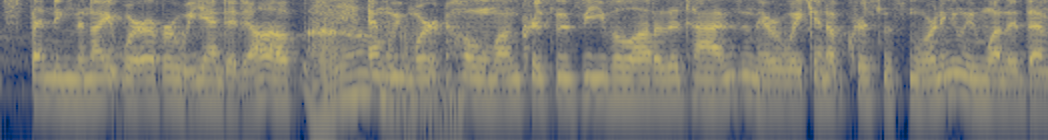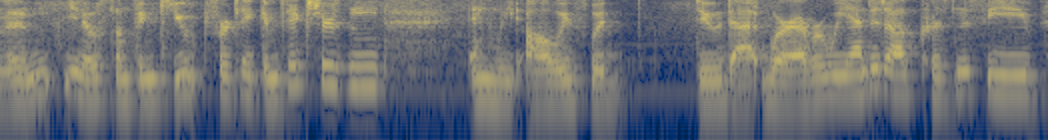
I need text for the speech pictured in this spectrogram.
spending the night wherever we ended up. And we weren't oh. home on Christmas Eve a lot of the times, and they were waking up Christmas morning. And we wanted them in, you know, something cute for taking pictures, and and we always would do that wherever we ended up Christmas Eve.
